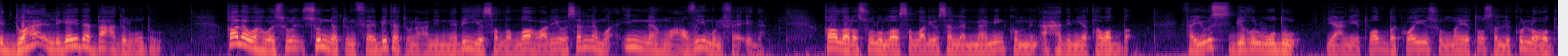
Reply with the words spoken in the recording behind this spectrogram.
الدعاء اللي جاي ده بعد الوضوء. قال وهو سنة ثابتة عن النبي صلى الله عليه وسلم وإنه عظيم الفائدة. قال رسول الله صلى الله عليه وسلم ما منكم من أحد يتوضأ. فيسبغ الوضوء يعني يتوضأ كويس والمية توصل لكل عضو.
